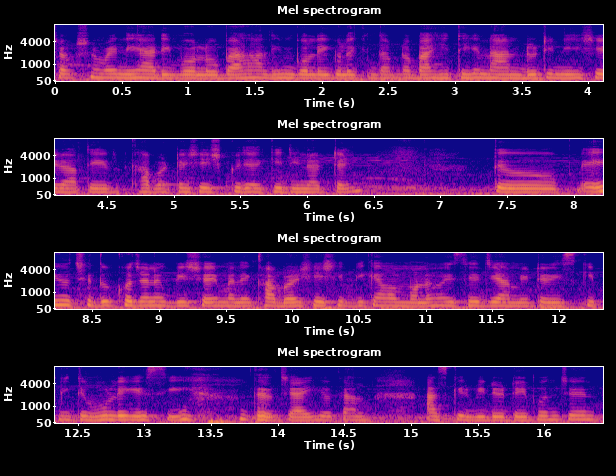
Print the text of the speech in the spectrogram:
সবসময় নিহারি বলো বা হালিম বলো, এগুলো কিন্তু আমরা বাহির থেকে নান রুটি নিয়ে এসে রাতের খাবারটা শেষ করি আর কি ডিনার টাইম তো এই হচ্ছে দুঃখজনক বিষয়। মানে খাবার শেষের দিকে আমার মনে হয়েছে যে আমি এটা স্কিপ নিতে ভুলে গেছি। তো যাই হোক আজকের ভিডিওটা এই পর্যন্ত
